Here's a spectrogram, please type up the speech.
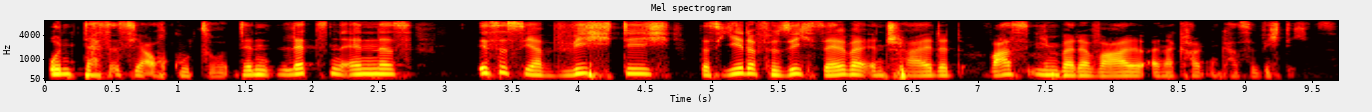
Und das ist ja auch gut so. Denn letzten Endes ist es ja wichtig, dass jeder für sich selber entscheidet, was ihm bei der Wahl einer Krankenkasse wichtig ist.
